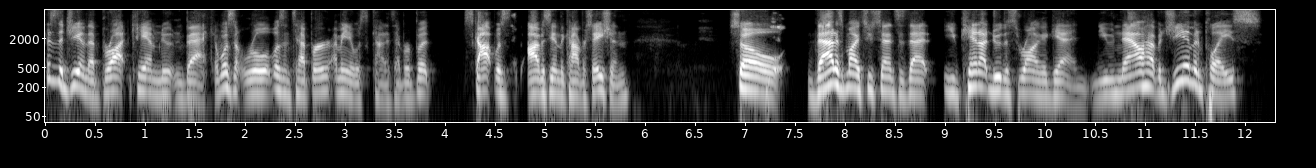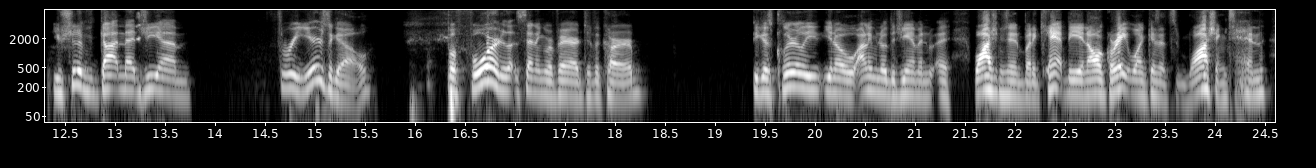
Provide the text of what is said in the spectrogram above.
this is the GM that brought Cam Newton back. It wasn't Rhule. It wasn't Tepper. I mean, it was kind of Tepper, but Scott was obviously in the conversation. So that is my two cents is that you cannot do this wrong again. You now have a GM in place. You should have gotten that GM three years ago before sending Rivera to the curb because clearly, you know, I don't even know the GM in uh, Washington, but it can't be an all great one because it's Washington.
